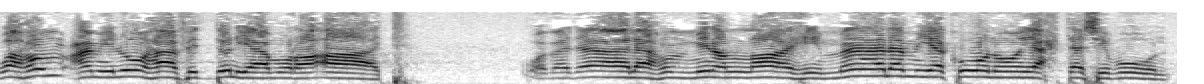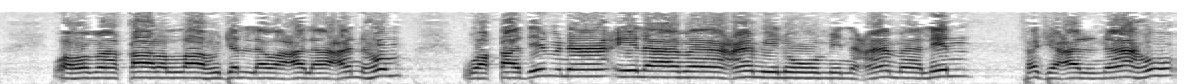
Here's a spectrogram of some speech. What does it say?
وهم عملوها في الدنيا مراءات. وبدا لهم من الله ما لم يكونوا يحتسبون. وهو ما قال الله جل وعلا عنهم وقدمنا إلى ما عملوا من عمل فجعلناه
